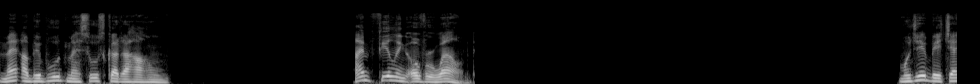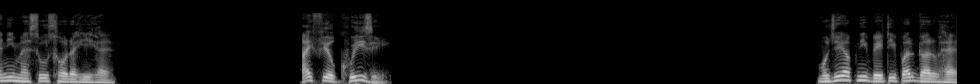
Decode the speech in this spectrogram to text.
मैं अभिभूत महसूस कर रहा हूँ I'm feeling overwhelmed. मुझे बेचैनी महसूस हो रही है I feel queasy. मुझे अपनी बेटी पर गर्व है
